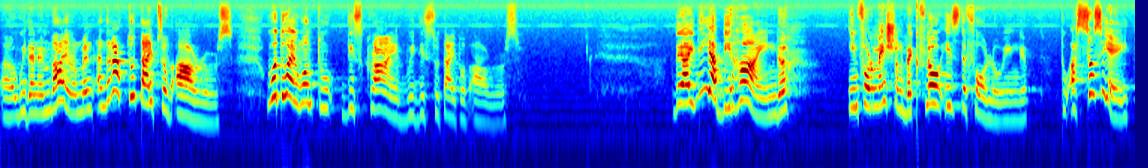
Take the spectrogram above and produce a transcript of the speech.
uh, with an environment. And there are two types of errors. What do I want to describe with these two types of errors? The idea behind information backflow is the following. To associate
